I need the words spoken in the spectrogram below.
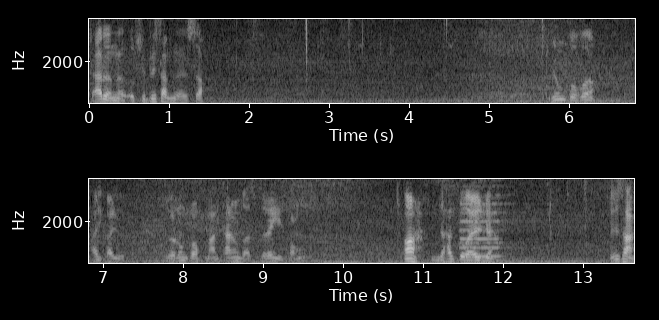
짜르는 없이 비싼 거였어 영국은 아직까지 이런 거 많다는 거 쓰레기통. 아 이제 학교 가야지. 이상.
